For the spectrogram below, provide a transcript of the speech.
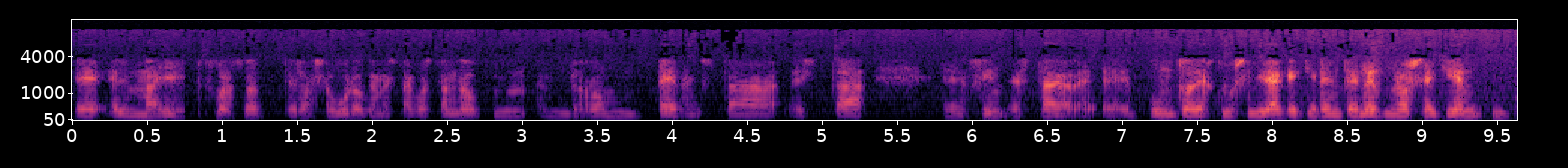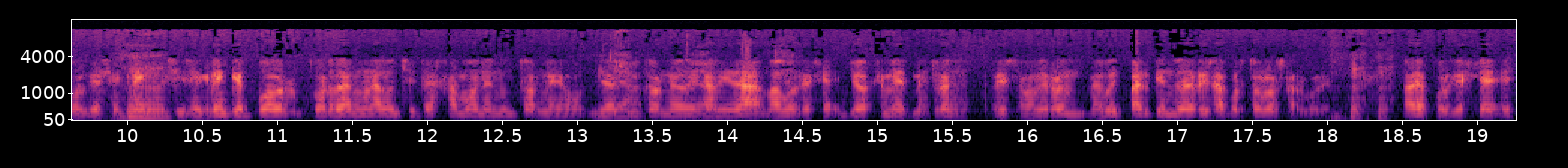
el mayor esfuerzo, te lo aseguro, que me está costando mm, romper esta, esta en fin, este punto de exclusividad que quieren tener no sé quién, porque se creen, si se creen que por, por dar una lonchita de jamón en un torneo ya, es un torneo de calidad, vamos, yo es que me, me de risa, me voy, me voy, partiendo de risa por todos los árboles, ¿sabes? Porque es que eh,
